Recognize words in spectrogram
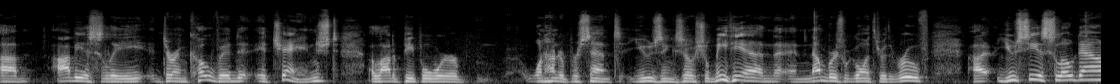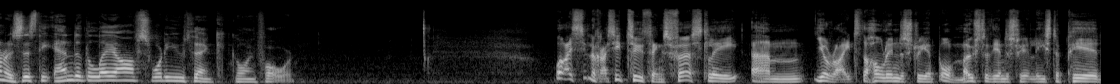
Um, obviously, during COVID, it changed. A lot of people were 100% using social media and, and numbers were going through the roof. Uh, you see a slowdown? Is this the end of the layoffs? What do you think going forward? Well, I see. Look, I see two things. Firstly, um, you're right. The whole industry, or most of the industry at least, appeared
